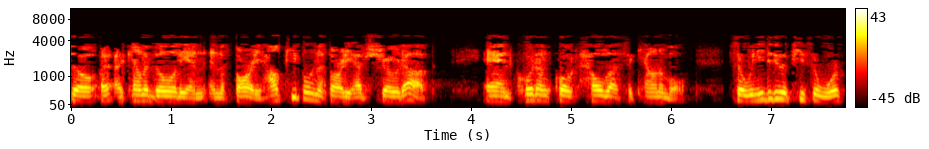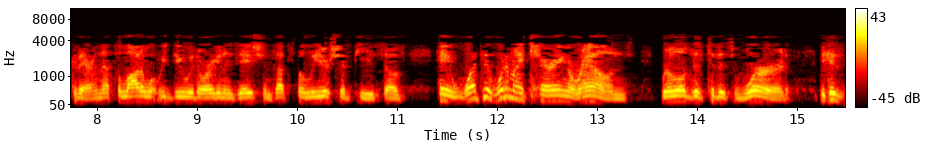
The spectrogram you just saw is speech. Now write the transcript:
so uh, accountability and, and authority, how people in authority have showed up and quote unquote held us accountable. So we need to do a piece of work there, and that's a lot of what we do with organizations. That's the leadership piece of, hey, what, what am I carrying around relative to this word? Because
